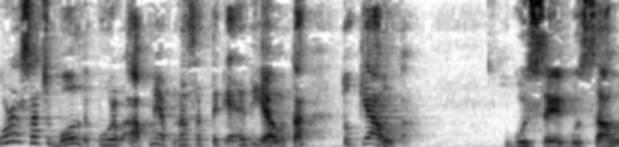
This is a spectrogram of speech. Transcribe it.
थोड़ा सच बोल पूरा आपने अपना सत्य कह दिया होता तो क्या होता? गुस्से, गुस्सा हो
